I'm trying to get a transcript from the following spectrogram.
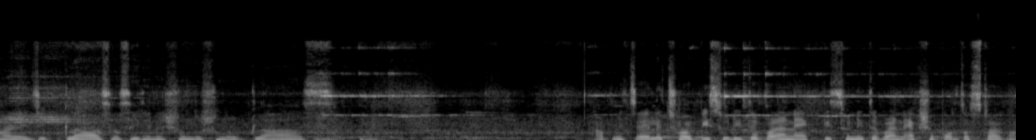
আর এই যে গ্লাস আছে এখানে, সুন্দর সুন্দর গ্লাস। আপনি চাইলে ছয় পিসও নিতে পারেন, এক পিসও নিতে পারেন, একশো পঞ্চাশ টাকা।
